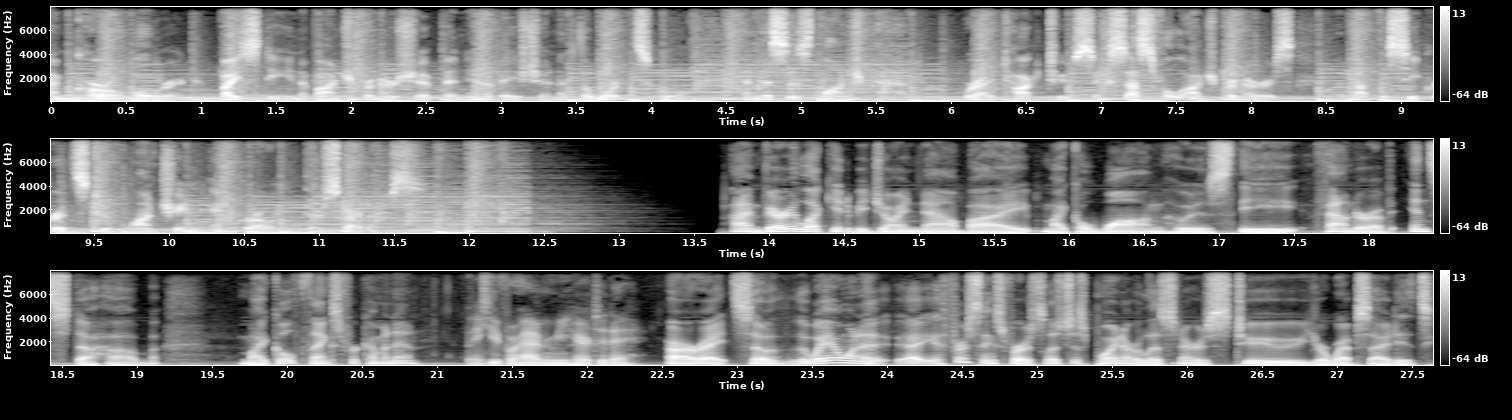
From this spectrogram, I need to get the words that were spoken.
I'm Karl Ulrich, Vice Dean of Entrepreneurship and Innovation at the Wharton School, and this is Launchpad, where I talk to successful entrepreneurs about the secrets to launching and growing their startups. I'm very lucky to be joined now by Michael Wong, who is the founder of InstaHub. Michael, thanks for coming in. Thank you for having me here today. All right. So the way I want to, uh, first things first, let's just point our listeners to your website. It's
